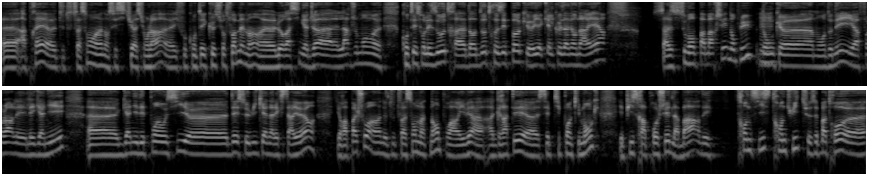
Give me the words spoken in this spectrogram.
Euh, après, euh, de toute façon, hein, dans ces situations-là, il faut compter que sur soi-même. Hein. Le Racing a déjà largement compté sur les autres dans d'autres époques, il y a quelques années en arrière ça n'a souvent pas marché non plus. Mm. Donc euh, à un moment donné, il va falloir les, les gagner, euh, gagner des points aussi euh, dès ce week-end à l'extérieur. Il y aura pas le choix hein, de toute façon maintenant pour arriver à, à gratter ces petits points qui manquent et puis se rapprocher de la barre des 36, 38, je sais pas trop euh,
